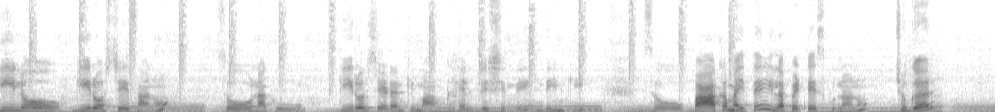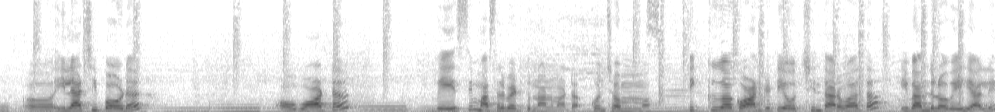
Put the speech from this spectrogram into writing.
గీలో గీ రోస్ట్ చేశాను. సో నాకు గీ రోస్ట్ చేయడానికి మా అక్క హెల్ప్ చేసింది దీనికి. సో పాకం అయితే ఇలా పెట్టేసుకున్నాను. షుగర్ ఇలాచీ పౌడర్ వాటర్ వేసి మసల పెడుతున్నాను అనమాట కొంచెం థిక్గా క్వాంటిటీ వచ్చిన తర్వాత ఇవి అందులో వేయాలి.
